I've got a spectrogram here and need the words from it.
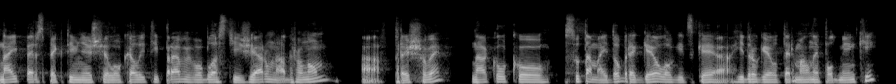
najperspektívnejšie lokality práve v oblasti Žiaru nad Hronom a v Prešove, nakoľko sú tam aj dobré geologické a hydrogeotermálne podmienky.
